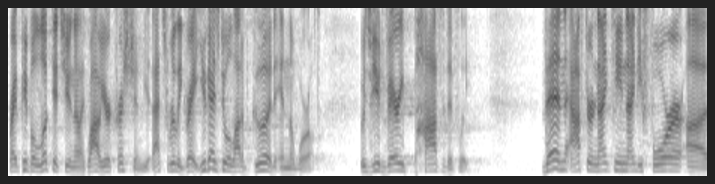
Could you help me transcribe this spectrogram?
right? People looked at you and they're like, wow, you're a Christian. That's really great. You guys do a lot of good in the world. It was viewed very positively. Then, after 1994, uh,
